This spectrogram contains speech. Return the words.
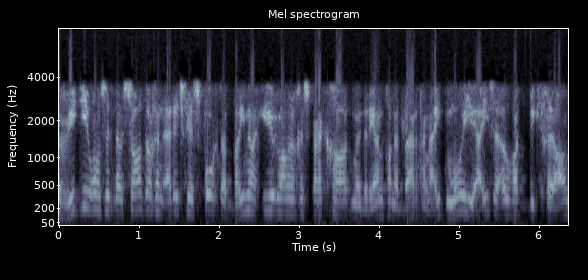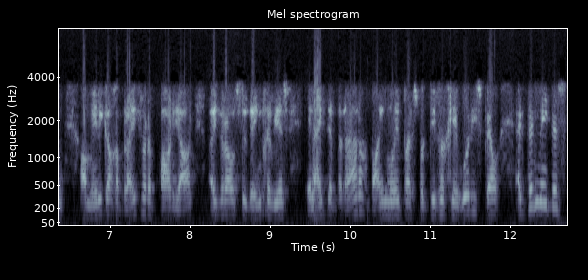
Weet jy ons het nou Saterdag in RSG Sport 'n byna uurlange gesprek gehad met Rian van der Berg en hy het mooi hy's 'n ou wat bietjie gegaan Amerika gebly vir 'n paar jaar, uiteraard student gewees en hy het 'n regtig baie mooi perspektief gegee oor die spel. Ek dink net is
